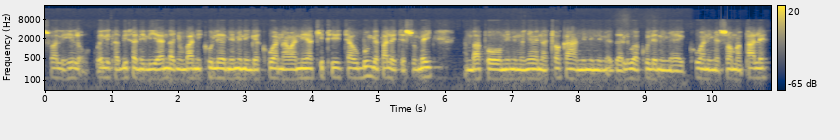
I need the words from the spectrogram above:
swali hilo. Kweli kabisa, nilienda nyumbani kule, mimi ningekuwa nawania kiti cha ubunge pale Chesumei, ambapo mimi mwenyewe natoka. Mimi nimezaliwa kule, nimekuwa nimesoma pale.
